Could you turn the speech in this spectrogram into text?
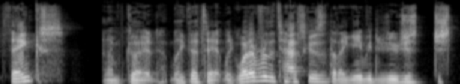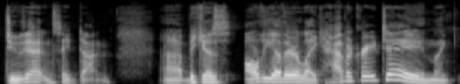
thanks and I'm good. Like that's it. Like whatever the task is that I gave you to do, just just do that and say done. Uh, because all the other like have a great day and like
